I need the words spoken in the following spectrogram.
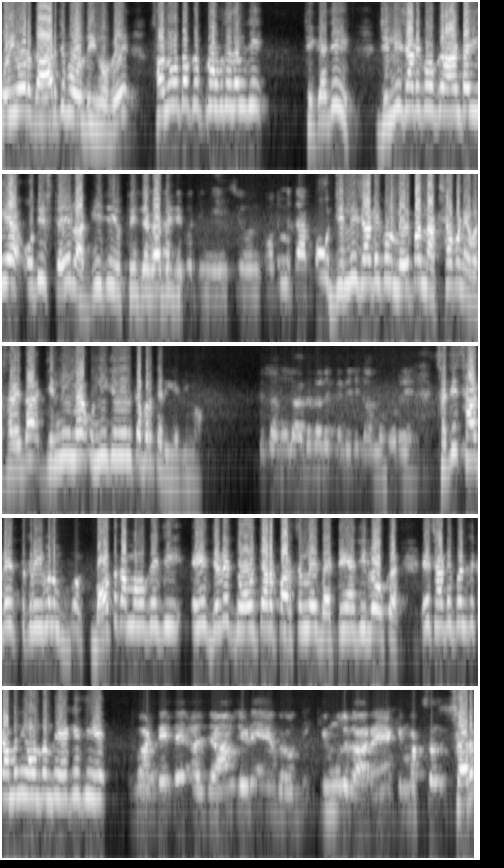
ਕੋਈ ਹੋਰ ਗਾਰਡ 'ਚ ਬੋਲਦੀ ਹੋਵੇ ਸਾਨੂੰ ਉਹਦਾ ਕੋਈ ਪ੍ਰੂਫ ਦੇ ਦੇਣ ਜੀ। ਠੀਕ ਹੈ ਜੀ? ਜਿੰਨੀ ਸਾਡੇ ਕੋਲ ਗ੍ਰਾਂਟ ਆਈ ਹੈ ਉਹਦੀ ਸਟੇ ਲੱਗ ਗਈ ਜੀ ਉੱਥੇ ਜਗ੍ਹਾ ਦੀ ਜ਼ਮੀਨ ਸੀ ਉਹ- ਉਹਦੇ ਮੁਤਾਬਕ ਉਹ ਜਿੰਨੀ ਸਾਡੇ ਕੋਲ ਮੇਰੇ ਪਾਸ ਨਕਸ਼ਾ ਬਣਿਆ ਵਾ ਸਾਰੇ ਦਾ ਜਿੰਨੀ ਮੈਂ ਉਨੀ ਜ਼ਮੀਨ ਕਵਰ ਕਰੀ ਹੈ ਜੀ ਮੈਂ। ਤੇ ਤੁਹਾਨੂੰ ਲੱਗਦਾ ਤੁਹਾਡੇ ਪਿੰਡ 'ਚ ਕੰਮ ਹੋ ਰਹੇ? ਸਰ ਜੀ ਸਾਡੇ ਤਕਰੀਬਨ ਬ- ਬਹੁਤ ਕੰਮ ਹੋ ਗਏ ਜੀ। ਇਹ ਜਿਹੜੇ 2-4 ਪਰਸਨ ਲਈ ਬੈਠੇ ਆ ਜੀ ਲੋਕ ਇਹ ਸਾਡੇ ਪਿੰਡ 'ਚ ਕੰਮ ਨਹੀਂ ਹੋਣ ਦਿੰਦੇ ਹੈਗੇ ਜੀ ਇਹ। ਤੁਹਾਡੇ ਤੇ ਇਲਜ਼ਾਮ ਜਿਹੜੇ ਆ ਵਿਰੋਧੀ ਕਿਉਂ ਲਗਾ ਰਹੇ ਆ ਕਿ ਮਕਸਦ ਸਰ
